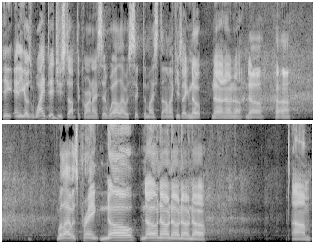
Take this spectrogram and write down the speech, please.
He, and he goes, Why did you stop the car? And I said, Well, I was sick to my stomach. He's like, Nope, no, no, no, no, uh uh-uh. uh well, I was praying, No, no, no, no, no, no. Um,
